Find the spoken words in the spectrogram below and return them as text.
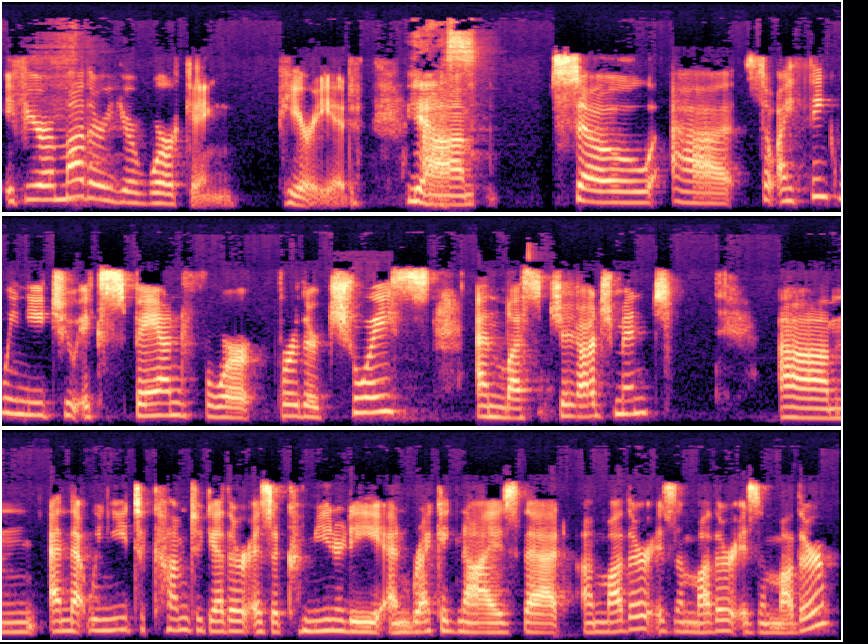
if you're a mother, you're working, period. Yes. Um, so, uh, so I think we need to expand for further choice and less judgment. um, and that we need to come together as a community and recognize that a mother is a mother is a mother,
